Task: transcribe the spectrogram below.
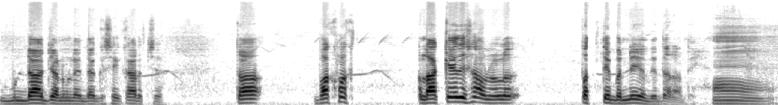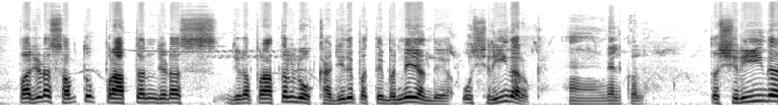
ਮੁੰਡਾ ਜਨਮ ਲੈਂਦਾ ਕਿਸੇ ਘਰ 'ਚ ਤਾਂ ਵੱਖ-ਵੱਖ ਇਲਾਕੇ ਦੇ ਹਿਸਾਬ ਨਾਲ ਪੱਤੇ ਬੰਨੇ ਜਾਂਦੇ ਦਰਾਂ ਹੂੰ। ਪਰ ਜਿਹੜਾ ਸਭ ਤੋਂ ਪੁਰਾਤਨ ਜਿਹੜਾ ਜਿਹੜਾ ਪੁਰਾਤਨ ਰੁੱਖ ਆ ਜਿਹਦੇ ਪੱਤੇ ਬੰਨੇ ਜਾਂਦੇ ਆ ਉਹ ਸ਼ਰੀਂ ਦਾ ਰੁੱਖ ਹੈ। ਹੂੰ ਬਿਲਕੁਲ। ਤਾਂ ਸ਼ਰੀਂ ਦਾ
